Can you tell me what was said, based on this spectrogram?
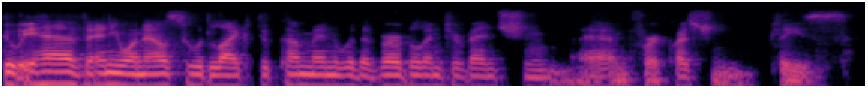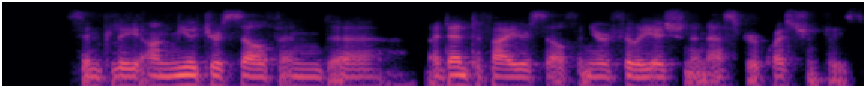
Do we have anyone else who would like to come in with a verbal intervention um, for a question, please? simply unmute yourself and uh, identify yourself and your affiliation and ask your question, please.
